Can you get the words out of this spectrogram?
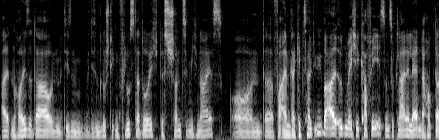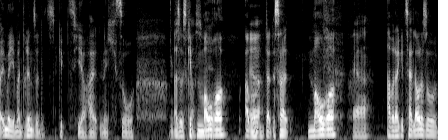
alten Häuser da und mit diesem, mit diesem lustigen Fluss dadurch, das ist schon ziemlich nice. Und äh, vor allem, da gibt es halt überall irgendwelche Cafés und so kleine Läden, da hockt da immer jemand drin, so das gibt es hier halt nicht so. Also es gibt Maurer, aber Ja. das ist halt ein Maurer. Ja. Aber da gibt es halt lauter so,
